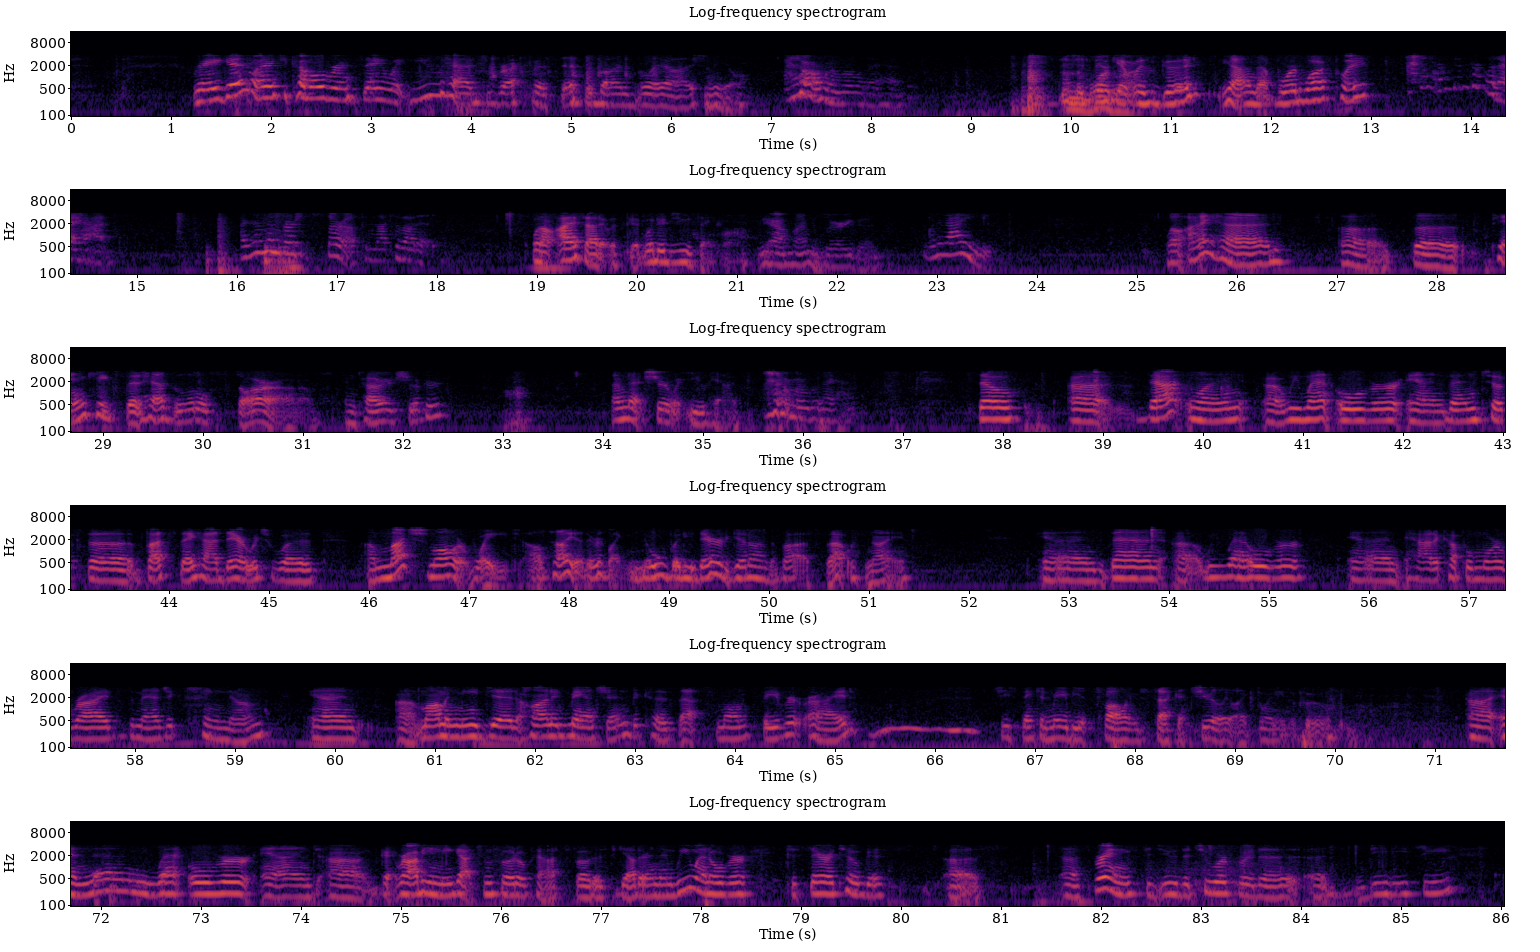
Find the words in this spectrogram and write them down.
Reagan, why don't you come over and say what you had for breakfast at the Bon Voyage meal? I don't remember what I had. Did On the you think it was good? Yeah, on that boardwalk place. I don't remember what I had. I remember syrup, and that's about it. Well, I thought it was good. What did you think, Mom? Yeah, mine was very good. What did I eat? Well, I had uh, the pancakes that had the little star on them and powdered sugar. I'm not sure what you had. I don't remember what I had. So uh, that one, uh, we went over and then took the bus they had there, which was a much smaller wait. I'll tell you, there was like nobody there to get on the bus. That was nice. And then uh, we went over and had a couple more rides, the Magic Kingdom, and uh, Mom and me did Haunted Mansion because that's Mom's favorite ride. She's thinking maybe it's falling to second. She really likes Winnie the Pooh. Uh, and then we went over and uh, got, Robbie and me got some photo pass photos together, and then we went over to Saratoga uh, uh, Springs to do the tour for the uh, DVC,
